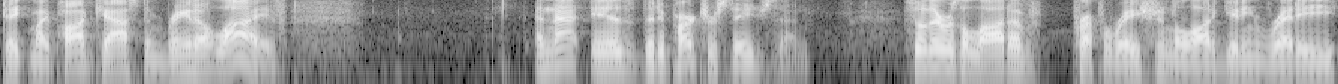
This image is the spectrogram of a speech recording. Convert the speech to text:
take my podcast and bring it out live. And that is the departure stage then. So there was a lot of preparation, a lot of getting ready,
